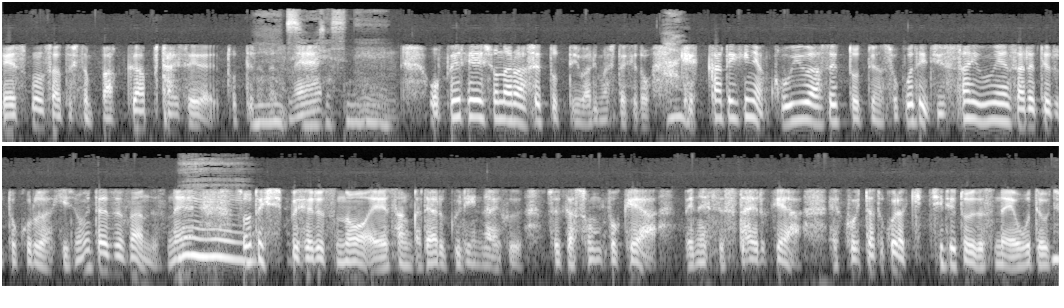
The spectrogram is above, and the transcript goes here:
えー、スポンサーとしてのバックアップ体制で取ってるんですね。そうですね、うん。オペレーショナルアセットって言われましたけど、はい、結果的にはこういうアセットっていうのはそこで実際運営されているところが非常に大切なんですね。その時シップヘルスの、えー、傘下であるグリーンライフ、それから損保ケア、ベネッセスタイルケア、えこういったところはきっちりとですね、大手を中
